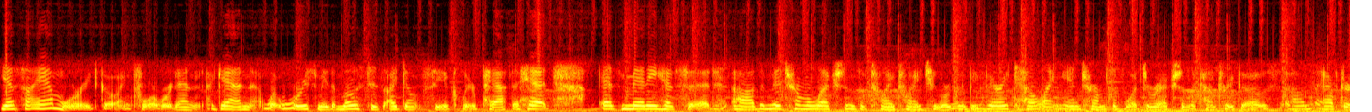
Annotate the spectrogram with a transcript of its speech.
Yes, I am worried going forward. And again, what worries me the most is I don't see a clear path ahead. As many have said, uh, the midterm elections of 2022 are going to be very telling in terms of what direction the country goes um, after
